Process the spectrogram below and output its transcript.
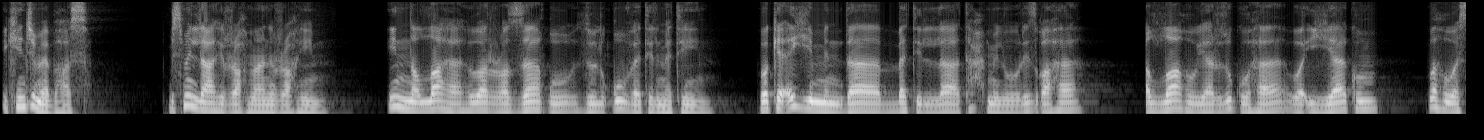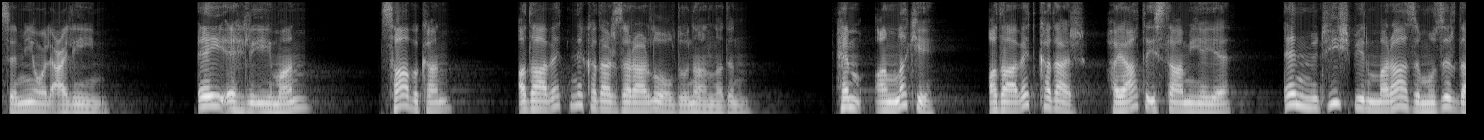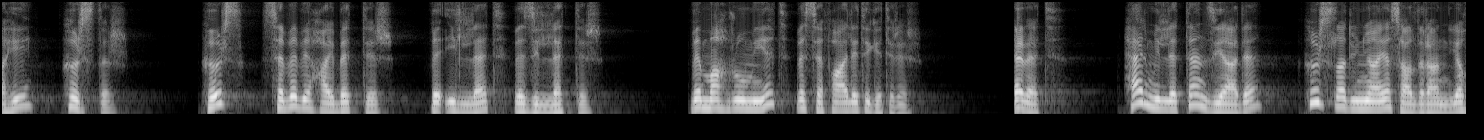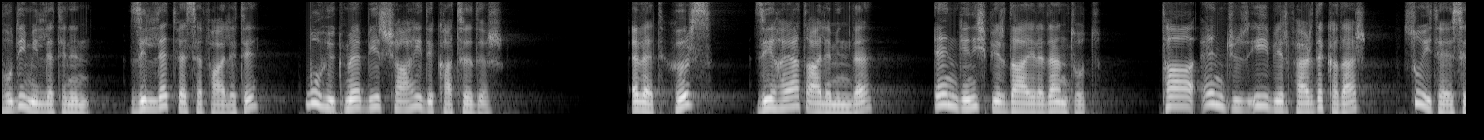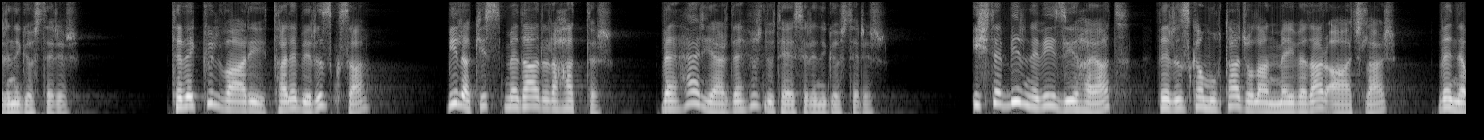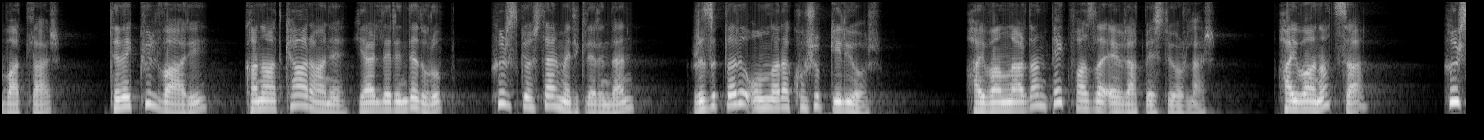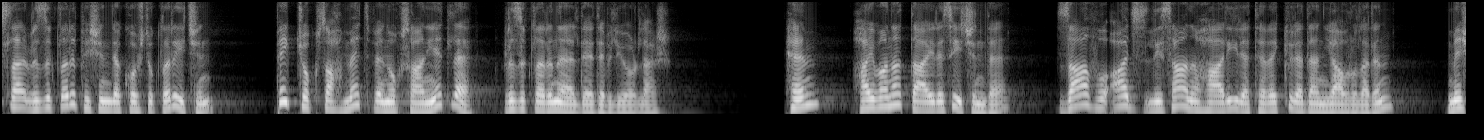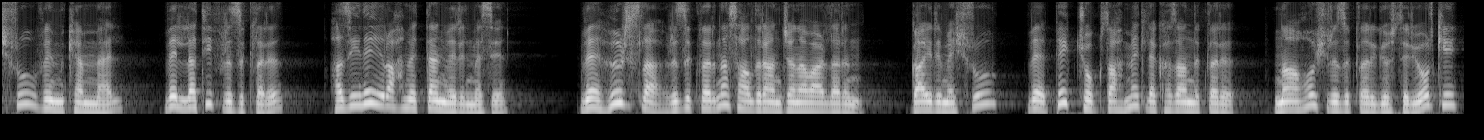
İkinci mebhas. Bismillahirrahmanirrahim. İnna Allaha huver razzaku zul kuvvetil metin. Ve keeyyin min dabbetin la tahmilu rizqaha. Allahu yerzukuha ve iyyakum ve huves semi'ul alim. Ey ehli iman! Sabıkan, adavet ne kadar zararlı olduğunu anladın. Hem anla ki, adavet kadar hayat-ı İslamiye'ye en müthiş bir marazı muzır dahi hırstır. Hırs sebebi haybettir ve illet ve zillettir. Ve mahrumiyet ve sefaleti getirir. Evet, her milletten ziyade hırsla dünyaya saldıran Yahudi milletinin zillet ve sefaleti bu hükme bir şahidi katıdır. Evet, hırs, zihayat aleminde en geniş bir daireden tut, ta en cüz'i bir ferde kadar sui tesirini gösterir. Tevekkül vari talebi rızksa, bilakis medarı rahattır ve her yerde hüznü tesirini gösterir. İşte bir nevi zihayat ve rızka muhtaç olan meyvedar ağaçlar ve nebatlar, tevekkül vari, kanaatkârane yerlerinde durup, hırs göstermediklerinden, rızıkları onlara koşup geliyor. Hayvanlardan pek fazla evlat besliyorlar. Hayvanatsa, hırsla rızıkları peşinde koştukları için, pek çok zahmet ve noksaniyetle rızıklarını elde edebiliyorlar. Hem hayvanat dairesi içinde zafu acz lisanı haliyle tevekkül eden yavruların meşru ve mükemmel ve latif rızıkları hazine-i rahmetten verilmesi ve hırsla rızıklarına saldıran canavarların gayrimeşru ve pek çok zahmetle kazandıkları nahoş rızıkları gösteriyor ki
